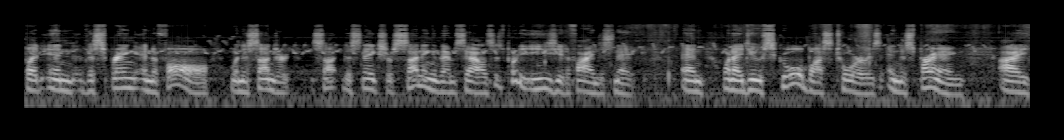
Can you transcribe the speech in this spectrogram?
But in the spring and the fall, when the, sun are, sun, the snakes are sunning themselves, it's pretty easy to find a snake. And when I do school bus tours in the spring, I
